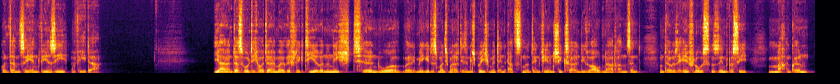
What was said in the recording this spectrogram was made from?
und dann sehen wir sie wieder. Ja, das wollte ich heute einmal reflektieren. Nicht äh, nur, weil mir geht es manchmal nach diesen Gesprächen mit den Ärzten und den vielen Schicksalen, die so hautnah dran sind und teilweise hilflos sind, was sie machen können.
